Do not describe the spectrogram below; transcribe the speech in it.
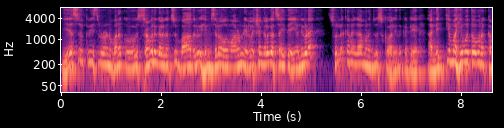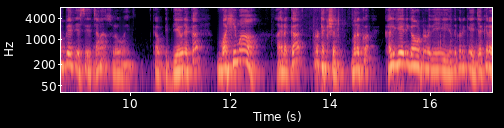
యేసుక్రీస్తులను మనకు శ్రమలు కలగచ్చు బాధలు హింసలు అవమానం నిర్లక్ష్యం కలగచ్చు అయితే ఇవన్నీ కూడా చులకనగా మనం చూసుకోవాలి. ఎందుకంటే ఆ నిత్య మహిమతో మనం కంపేర్ చేస్తే చాలా సులభమైంది. కాబట్టి దేవుని యొక్క మహిమ ఆయన యొక్క ప్రొటెక్షన్ మనకు కలిగేదిగా ఉంటున్నది. ఎందుకొరకే జకరే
